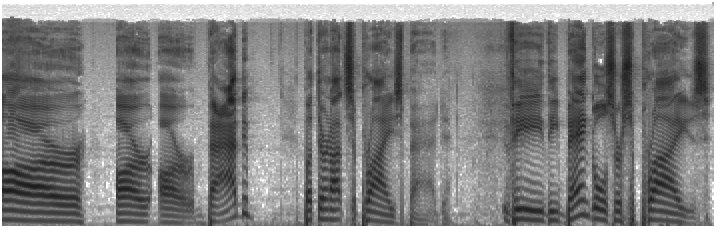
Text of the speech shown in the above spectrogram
are are are bad, but they're not surprise bad. The the Bengals are surprise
